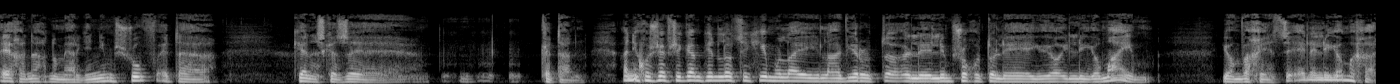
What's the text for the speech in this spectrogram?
איך אנחנו מארגנים שוב את הכנס כזה קטן. אני חושב שגם כן לא צריכים אולי להעביר אותו, למשוך אותו ליומיים, יום וחצי, אלא ליום אחד.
